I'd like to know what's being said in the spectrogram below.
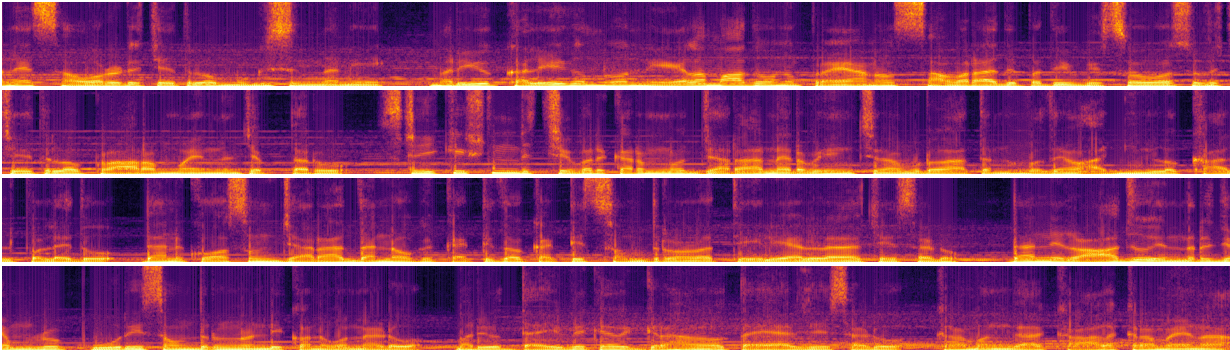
అనే సౌరుడి చేతిలో ముగిసిందని మరియు కలియుగంలో నీలమాధవుని ప్రయాణం సవర అధిపతి విశ్వవసుడి చేతిలో ప్రారంభమైందని చెప్తారు. శ్రీకృష్ణుడి చివరి కర్మను జరా నిర్వహించినప్పుడు అతని హృదయం అగ్నిలో కాల్పోలేదు. దానికోసం జరా దాన్ని ఒక కట్టితో కట్టి సముద్రంలో తేలియాలా చేశాడు. దాన్ని రాజు ఇంద్రజముడు పూరి సముద్రం నుండి కనుగొన్నాడు మరియు దైవిక విగ్రహంలో తయారు చేశాడు. క్రమంగా కాలక్రమేణా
